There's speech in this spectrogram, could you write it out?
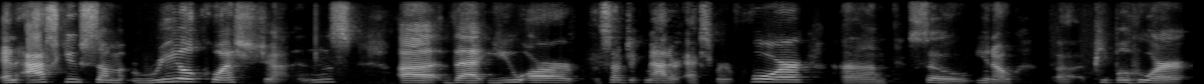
and ask you some real questions uh, that you are subject matter expert for. Um, so you know, uh, people who are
